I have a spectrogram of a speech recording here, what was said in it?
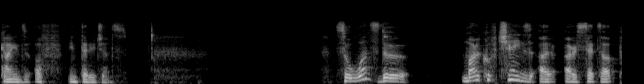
kind of intelligence. So once the Markov chains are, are set up,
